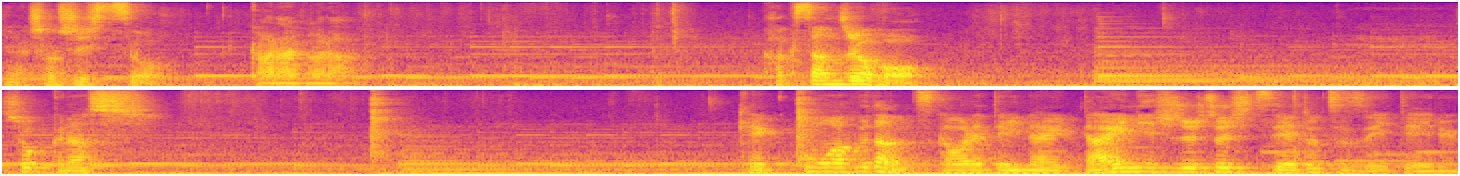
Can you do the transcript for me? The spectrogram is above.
では処置室をガラガラ。拡散情報。えーショックなし結婚は普段使われていない第二手術室へと続いている。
